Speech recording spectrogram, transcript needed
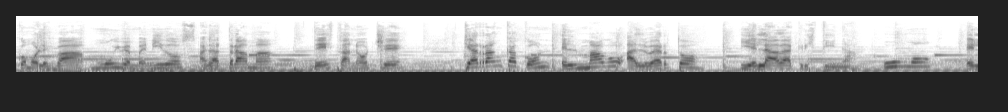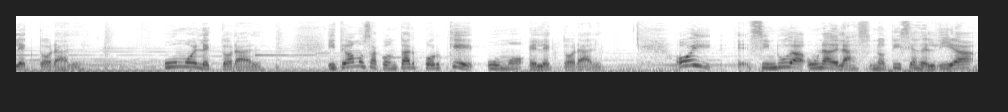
¿cómo les va? Muy bienvenidos a la trama de esta noche que arranca con el mago Alberto y el hada Cristina. Humo electoral. Humo electoral. Y te vamos a contar por qué humo electoral. Hoy, eh, sin duda, una de las noticias del día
